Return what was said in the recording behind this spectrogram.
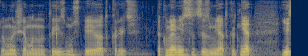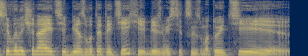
Думаешь, я монотеизм успею открыть? Так у меня мистицизм не открыт. Нет, если вы начинаете без вот этой техи, без мистицизма, то идти,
